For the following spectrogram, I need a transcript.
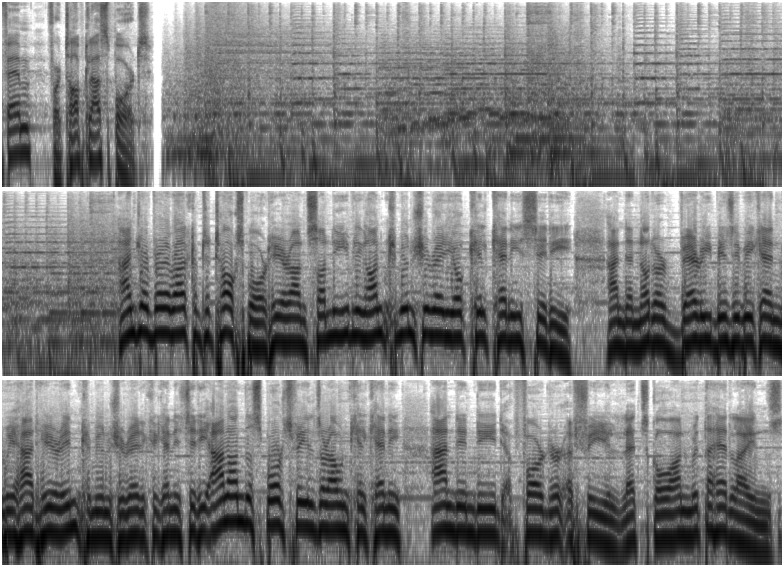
FM for top class sport. And you're very welcome to Talksport here on Sunday evening on Community Radio Kilkenny City. And another very busy weekend we had here in Community Radio Kilkenny City and on the sports fields around Kilkenny and indeed further afield. Let's go on with the headlines.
